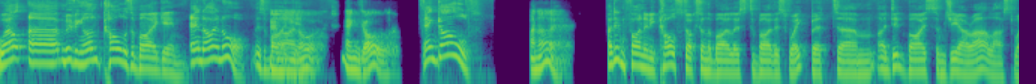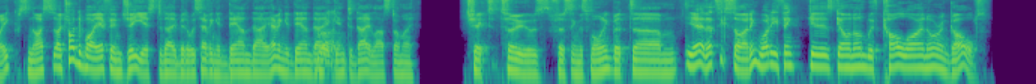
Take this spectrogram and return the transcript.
Well, uh, moving on, coal is a buy again, and iron ore is a buy and again, iron ore and gold, and gold. I know. I didn't find any coal stocks on the buy list to buy this week, but um, I did buy some GRR last week. It was nice. I tried to buy FMG yesterday, but it was having a down day. Having a down day Right. again today. Last time I checked too, it was first thing this morning. But um, yeah, that's exciting. What do you think is going on with coal, iron ore, and gold?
